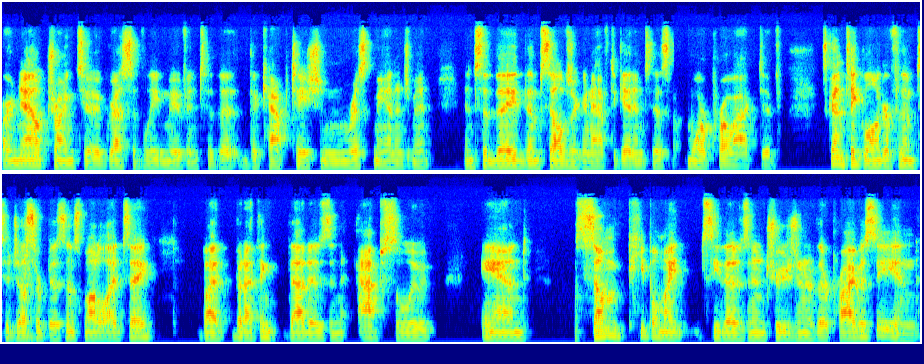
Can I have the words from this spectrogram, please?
are now trying to aggressively move into the, the capitation risk management. And so they themselves are going to have to get into this more proactive. It's going to take longer for them to adjust their business model, I'd say. But, but I think that is an absolute. And some people might see that as an intrusion of their privacy and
